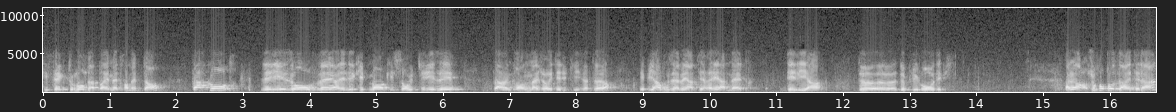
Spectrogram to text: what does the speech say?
qui fait que tout le monde ne va pas émettre en même temps. Par contre, les liaisons vers les équipements qui sont utilisés par une grande majorité d'utilisateurs, eh bien, vous avez intérêt à mettre des liens de, de plus gros débit. Alors, je vous propose d'arrêter là,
